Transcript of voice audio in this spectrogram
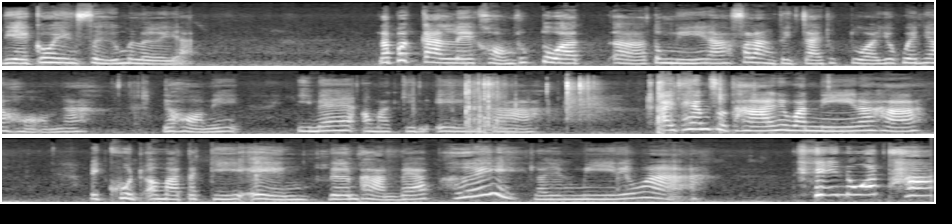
เดียโก้ยังซื้อมาเลยอะรับประกันเลยของทุกตัวตรงนี้นะฝรั่งติดใจทุกตัวยกเว้นยาหอมนะยาหอมนี่อีแม่เอามากินเองจ้าไอเทมสุดท้ายในวันนี้นะคะ ขุดเอามาตะกี้เอง เดินผ่านแวบเฮ้ย เรายังมีนี่ว่า ที่นวดเท้า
